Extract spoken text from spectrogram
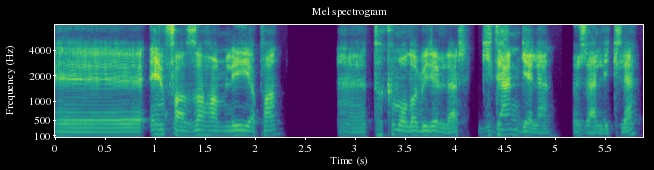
e, en fazla hamleyi yapan e, takım olabilirler. Giden gelen özellikle.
